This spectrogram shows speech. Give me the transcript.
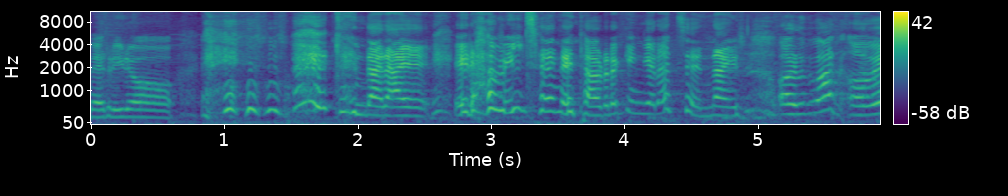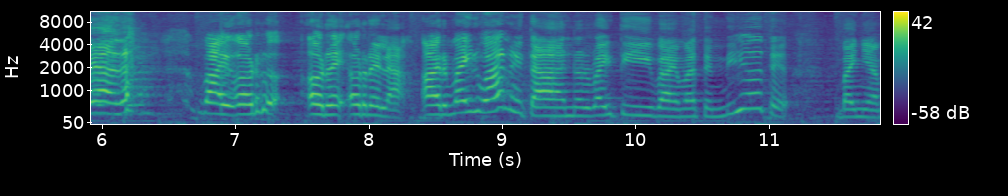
berriro tendara e, erabiltzen eta horrekin geratzen naiz. Orduan, hobea da, bai, hor, horre, horrela, armairuan eta norbaiti ba, ematen diot, e, baina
